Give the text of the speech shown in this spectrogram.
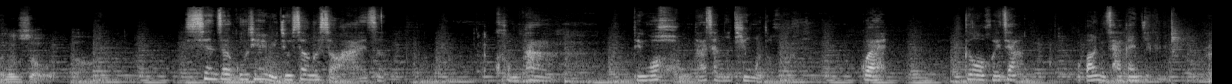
我的手呢？现在顾天宇就像个小孩子，恐怕得我哄他才能听我的话。乖，跟我回家，我帮你擦干净。不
